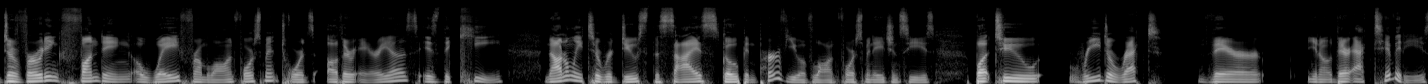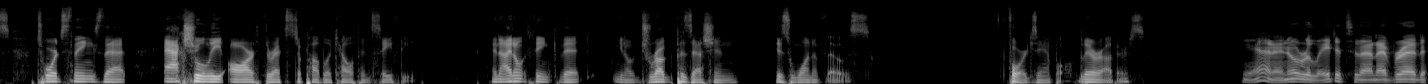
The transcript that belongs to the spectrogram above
diverting funding away from law enforcement towards other areas is the key, not only to reduce the size, scope, and purview of law enforcement agencies, but to redirect their you know their activities towards things that actually are threats to public health and safety. And I don't think that you know, drug possession is one of those. For example, there are others. Yeah, and I know related to that, I've read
